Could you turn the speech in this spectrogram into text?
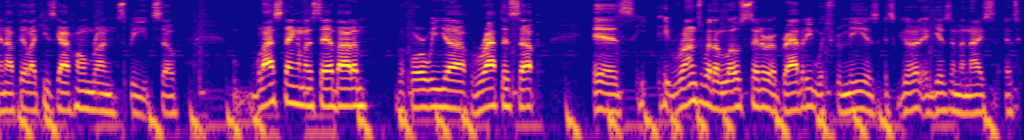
and I feel like he's got home run speed. So, last thing I'm going to say about him before we uh, wrap this up is he, he runs with a low center of gravity, which for me is is good. It gives him a nice, it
